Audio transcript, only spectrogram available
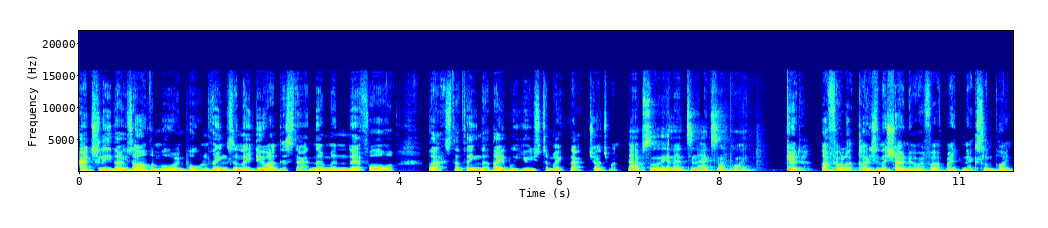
actually those are the more important things and they do understand them. And therefore, that's the thing that they will use to make that judgment. Absolutely. And that's an excellent point. Good. I feel like closing the show now if I've made an excellent point.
